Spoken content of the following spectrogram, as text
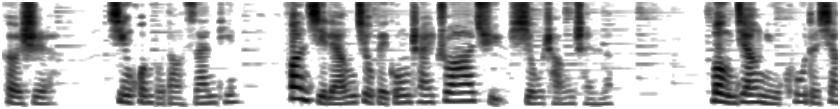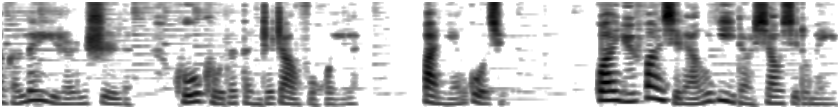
可是新婚不到三天，范喜良就被公差抓去修长城了。孟姜女哭得像个泪人似的，苦苦地等着丈夫回来。半年过去了。关于范喜良一点消息都没有。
